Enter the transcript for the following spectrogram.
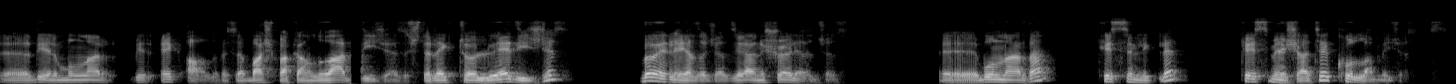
e, diyelim bunlar bir ek aldı. Mesela başbakanlığa diyeceğiz, işte rektörlüğe diyeceğiz. Böyle yazacağız. Yani şöyle yazacağız. E, bunlarda kesinlikle kesme işareti kullanmayacağız.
